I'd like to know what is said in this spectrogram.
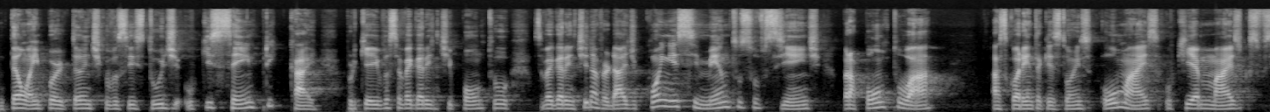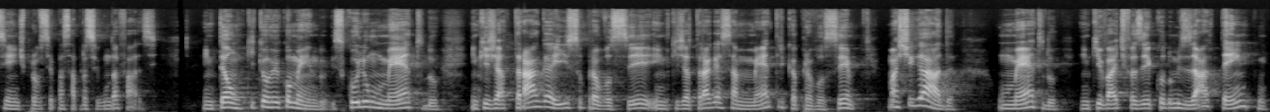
Então é importante que você estude o que sempre cai, porque aí você vai garantir ponto, você vai garantir, na verdade, conhecimento suficiente para pontuar as 40 questões ou mais, o que é mais do que suficiente para você passar para a segunda fase. Então, o que, que eu recomendo? Escolha um método em que já traga isso para você, em que já traga essa métrica para você mastigada. Um método em que vai te fazer economizar tempo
